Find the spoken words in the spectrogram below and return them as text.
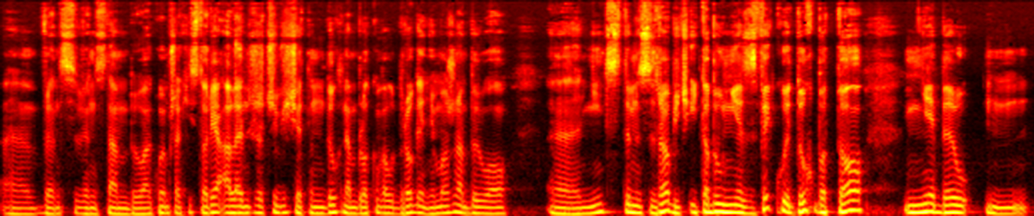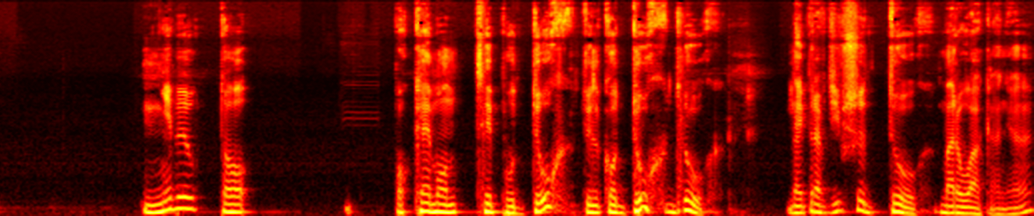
E, więc, więc tam była głębsza historia, ale rzeczywiście ten duch nam blokował drogę, nie można było e, nic z tym zrobić. I to był niezwykły duch, bo to nie był. Mm, nie był to Pokémon typu duch, tylko duch, duch. najprawdziwszy duch Marowaka, nie?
